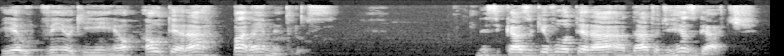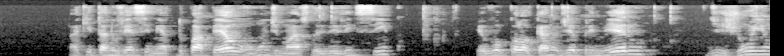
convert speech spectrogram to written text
e eu venho aqui em alterar parâmetros. Nesse caso aqui eu vou alterar a data de resgate. Aqui está no vencimento do papel, 1 de março de 2025. Eu vou colocar no dia 1 de junho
